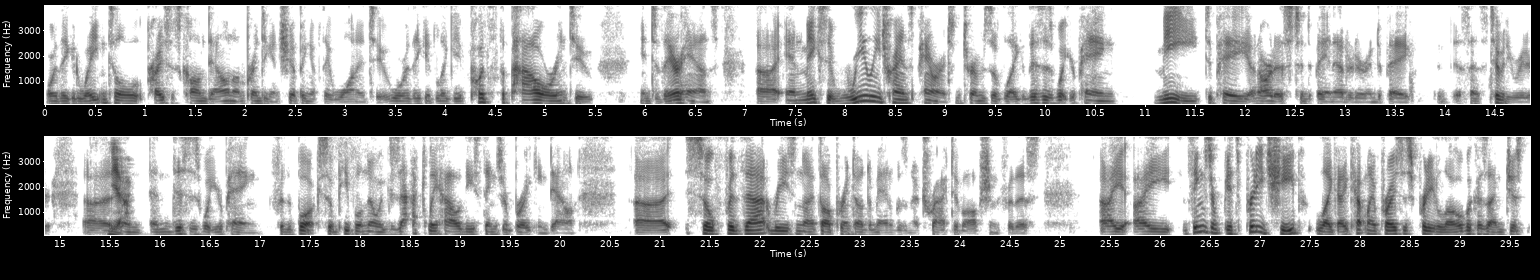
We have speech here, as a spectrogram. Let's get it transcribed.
or they could wait until prices calm down on printing and shipping if they wanted to, or they could like it puts the power into into their hands uh, and makes it really transparent in terms of like this is what you're paying me to pay an artist and to pay an editor and to pay a sensitivity reader uh, Yeah. and, and this is what you're paying for the book. So people know exactly how these things are breaking down. Uh, so for that reason i thought print on demand was an attractive option for this. I, I things are it's pretty cheap. Like i kept my prices pretty low because i'm just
